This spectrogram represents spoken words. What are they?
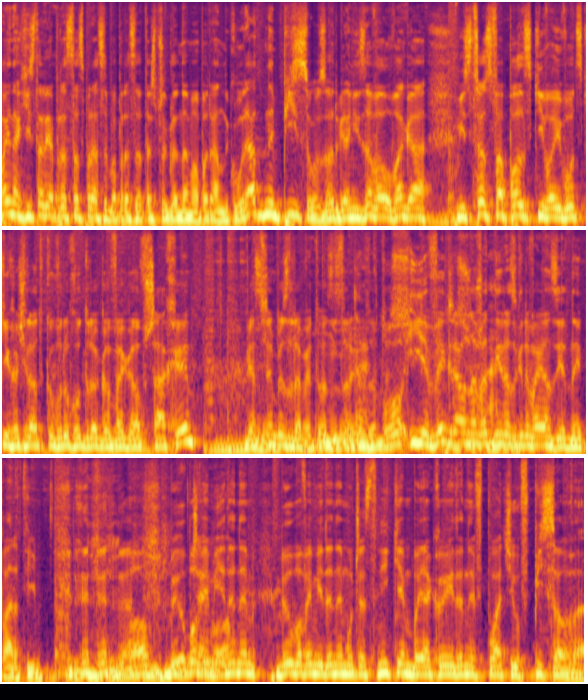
Fajna historia prosto z pracy, bo prasę też przeglądam o poranku. Radny PiSu zorganizował, uwaga, Mistrzostwa Polski Wojewódzkich Ośrodków Ruchu Drogowego w szachy. W Jastrzębiu Zdrowiu to, to, tak, to było i je wygrał nawet nie rozgrywając jednej partii. Bo Był bowiem, Czemu? jedynym, był bowiem jedynym uczestnikiem, bo jako jedyny wpłacił wpisowe.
